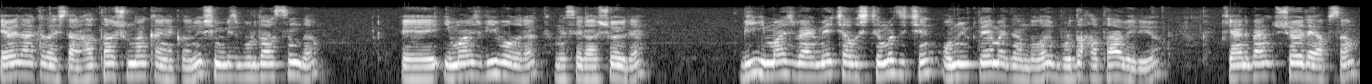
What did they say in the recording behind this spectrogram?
Evet arkadaşlar hata şundan kaynaklanıyor. Şimdi biz burada aslında e, image view olarak mesela şöyle bir imaj vermeye çalıştığımız için onu yükleyemeden dolayı burada hata veriyor. Yani ben şöyle yapsam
